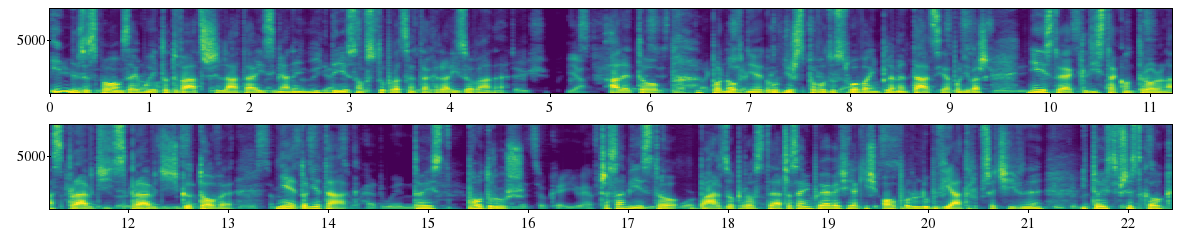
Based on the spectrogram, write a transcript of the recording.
innym zespołom zajmuje to 2-3 lata i zmiany nigdy nie są w 100% realizowane. Ale to ponownie również z powodu słowa implementacja, ponieważ nie jest to jak lista kontrolna, sprawdzić, sprawdzić, gotowe. Nie, to nie tak. To jest podróż. Czasami jest to bardzo proste, a czasami pojawia się jakiś opór lub wiatr przeciwny i to jest wszystko ok.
